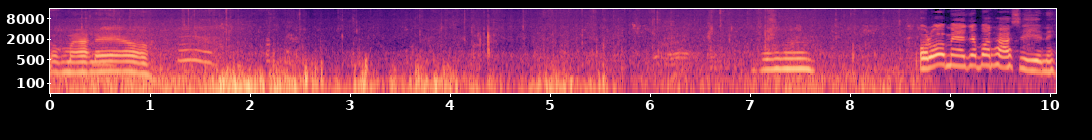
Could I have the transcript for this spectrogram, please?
ลงมาแล้วโอโรแม่จะบ่ทาสีนี่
